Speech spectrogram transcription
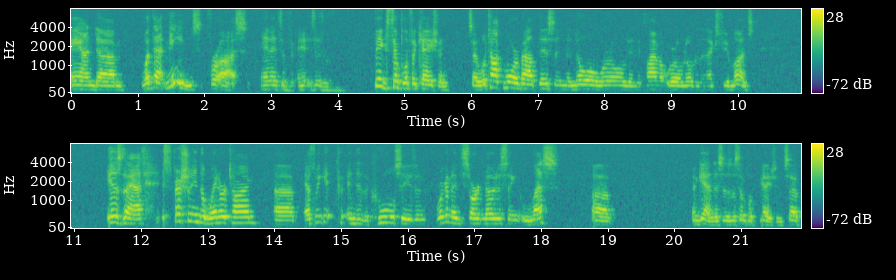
And um, what that means for us, and it's a, it's a big simplification. So we'll talk more about this in the NOAA world and the climate world over the next few months. Is that especially in the wintertime, uh, as we get into the cool season, we're going to start noticing less. Uh, again, this is a simplification. So,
